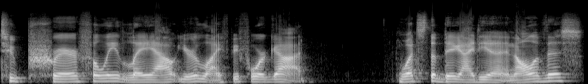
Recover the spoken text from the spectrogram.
to prayerfully lay out your life before God. What's the big idea in all of this?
